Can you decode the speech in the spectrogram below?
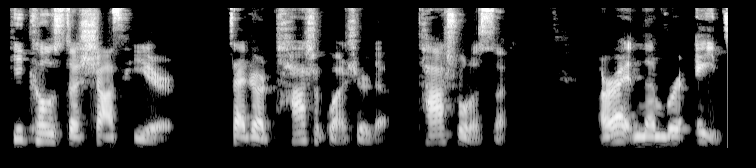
He calls the shots here. 在这儿他是管事的，他说了算。All right, number eight.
